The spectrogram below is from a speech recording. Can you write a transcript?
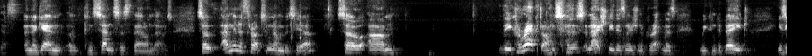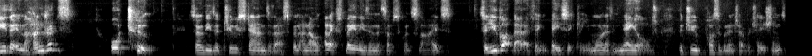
Yes. and again, a consensus there on those. So I'm going to throw up some numbers here. So um, the correct answers, and actually this notion of correctness we can debate, is either in the hundreds or two. So these are two stands of Aspen, and I'll, I'll explain these in the subsequent slides. So you got that, I think, basically. You more or less nailed the two possible interpretations.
